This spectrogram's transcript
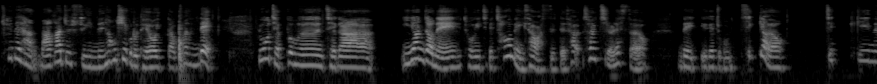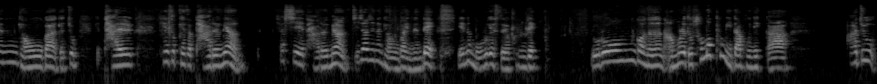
최대한 막아줄 수 있는 형식으로 되어 있다고 하는데 이 제품은 제가 2년 전에 저희 집에 처음에 이사 왔을 때 사- 설치를 했어요. 근데 이게 조금 찢겨요. 찢기는 경우가 이렇게 좀 달, 계속해서 다르면, 샤시에 다르면 찢어지는 경우가 있는데, 얘는 모르겠어요. 그런데 요런 거는 아무래도 소모품이다 보니까 아주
